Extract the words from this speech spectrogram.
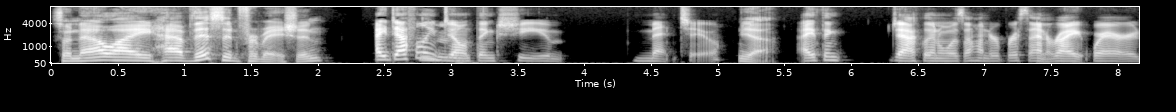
So now I have this information. I definitely Mhm. don't think she meant to. Yeah. I think Jacqueline was 100% right where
